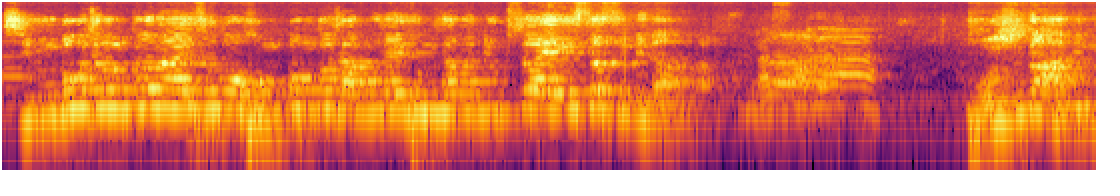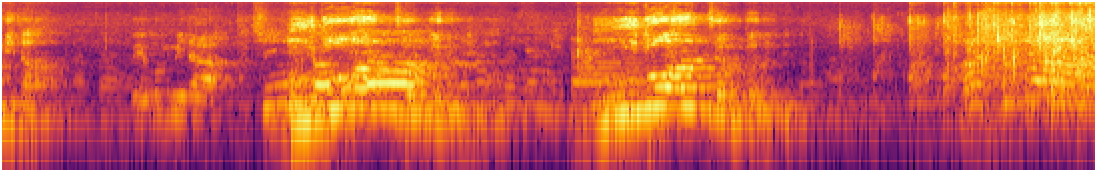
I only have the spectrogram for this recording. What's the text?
진보 정권 하에서도 홍범도 장군의 흉상은 육사에 있었습니다. 맞습니다. 보수가 아닙니다. 외부입니다. 무도한 정권입니다. 무도한 정권입니다. 그리고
